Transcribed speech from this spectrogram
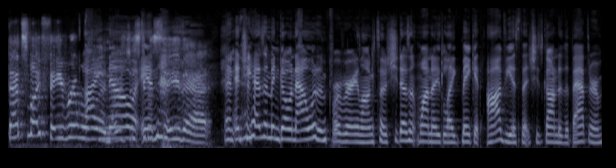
That's my favorite one. I know, was just gonna and- say that. and she hasn't been going out with him for very long, so she doesn't want to like make it obvious that she's gone to the bathroom.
